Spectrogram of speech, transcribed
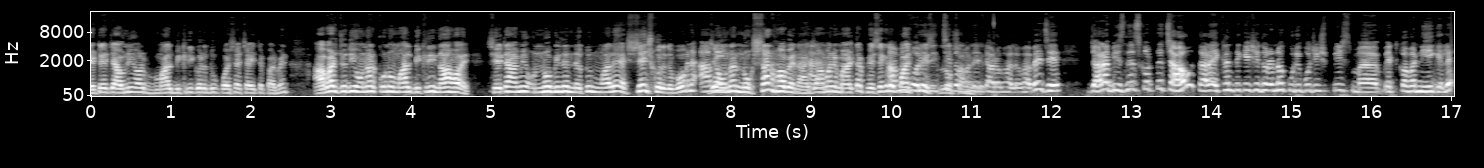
রেটে যে আপনি মাল বিক্রি করে দু পয়সা চাইতে পারবেন। আবার যদি ওনার কোনো মাল বিক্রি না হয় সেটা আমি অন্য বিলের নতুন মালে এক্সচেঞ্জ করে দেবো মানে যে ওনার নোকসান হবে না যে হ্যাঁ। আমার মালটা ফেসে গেলে পাঁচ পিস লোকসান হয়ে যাবে। আরও ভালোভাবে যে যারা বিজনেস করতে চাও তারা এখান থেকে এসে ধরে নাও কুড়ি পঁচিশ পিস বেড কভার নিয়ে গেলে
